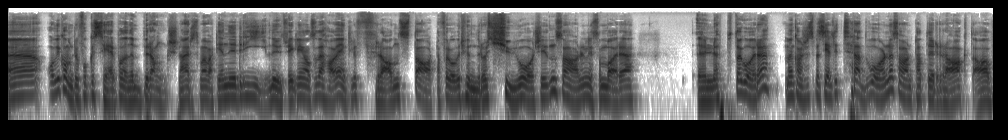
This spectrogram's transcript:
Uh, og vi kommer til å fokusere på denne bransjen her, som har vært i en rivende utvikling. Altså, det har jo egentlig Fra den starta for over 120 år siden, så har den liksom bare uh, løpt av gårde. Men kanskje spesielt i 30 årene så har den tatt rakt av.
